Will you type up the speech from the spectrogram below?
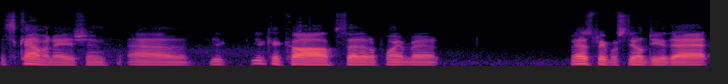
it's a combination. Uh, you you could call, set an appointment. Most people still do that.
